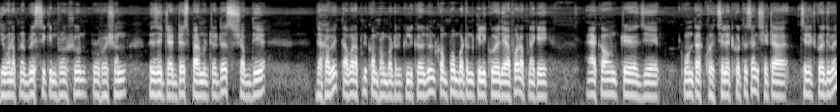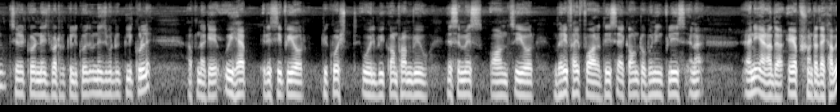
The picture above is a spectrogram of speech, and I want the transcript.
যেমন আপনার basic information profession present address permit address সব দিয়ে দেখাবে। তারপর আপনি কনফার্ম বাটন ক্লিক করে দেবেন। কনফার্ম বাটন ক্লিক করে দেওয়ার পর আপনাকে অ্যাকাউন্টে যে কোনটা সিলেক্ট করতে চান সেটা সিলেক্ট করে দেবেন। সিলেক্ট করে নেক্সট বাটন ক্লিক করে দেবেন। নেক্সট বাটন ক্লিক করলে আপনাকে we have receive your request will be confirm you S M S once your verify for this account opening please any another এই অপশনটা দেখাবে।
